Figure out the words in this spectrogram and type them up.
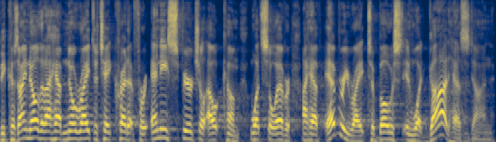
Because I know that I have no right to take credit for any spiritual outcome whatsoever. I have every right to boast in what God has done.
